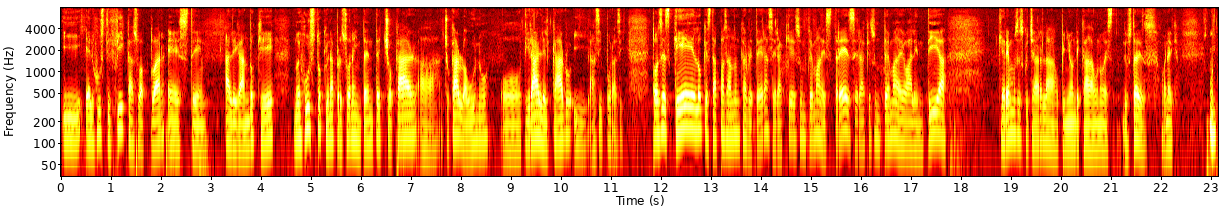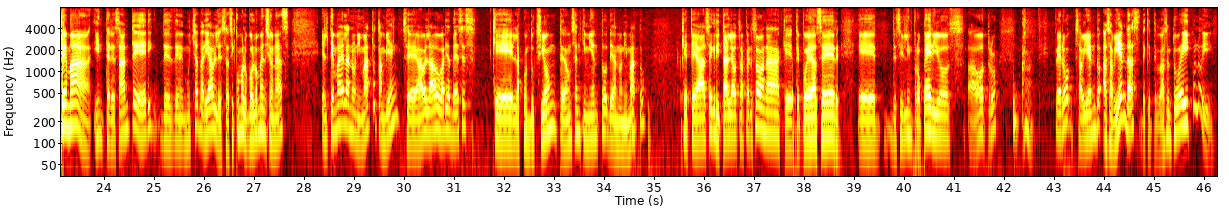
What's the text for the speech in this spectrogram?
y él justifica su actuar, este, alegando que no es justo que una persona intente chocar a, chocarlo a uno o tirarle el carro y así por así. Entonces, ¿qué es lo que está pasando en carretera? ¿Será que es un tema de estrés? ¿Será que es un tema de valentía? Queremos escuchar la opinión de cada uno de, ustedes. Juan un tema interesante, Eric, desde muchas variables, así como vos lo mencionás. El tema del anonimato también, se ha hablado varias veces que la conducción te da un sentimiento de anonimato que te hace gritarle a otra persona, que te puede hacer eh, decirle improperios a otro, pero sabiendo, a sabiendas de que te vas en tu vehículo y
